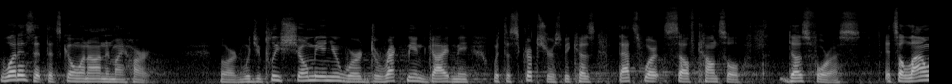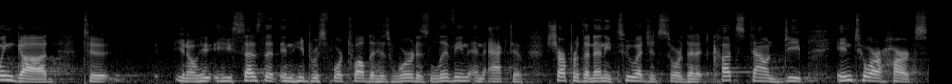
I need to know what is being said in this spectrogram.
what is it that's going on in my heart. Lord, would you please show me in your word, direct me and guide me with the scriptures, because that's what self counsel does for us. It's allowing God to, you know, he, he says that in Hebrews 4:12 that his word is living and active, sharper than any two-edged sword, that it cuts down deep into our hearts,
